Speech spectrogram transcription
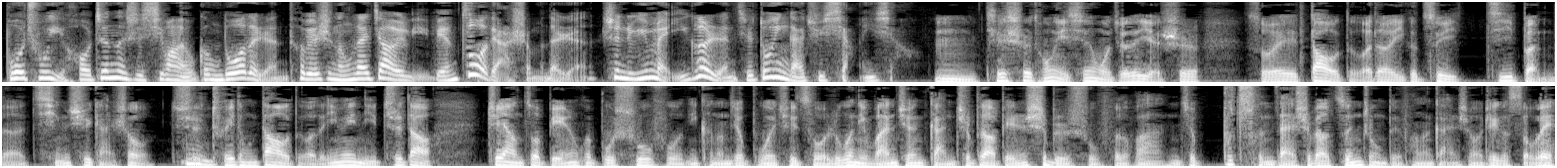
播出以后，真的是希望有更多的人，特别是能在教育里边做点什么的人，甚至于每一个人，其实都应该去想一想。嗯，其实同理心，我觉得也是所谓道德的一个最基本的情绪感受，是推动道德的，因为你知道。这样做别人会不舒服，你可能就不会去做。如果你完全感知不到别人是不是舒服的话，你就不存在是不是要尊重对方的感受。这个所谓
